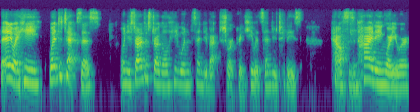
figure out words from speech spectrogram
But anyway, he went to Texas. When you started to struggle, he wouldn't send you back to Short Creek. He would send you to these houses in hiding where you were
